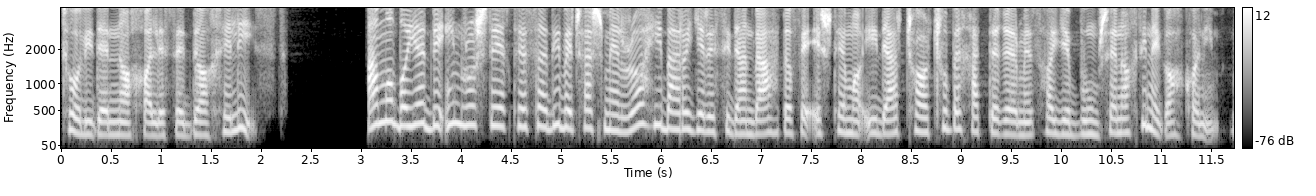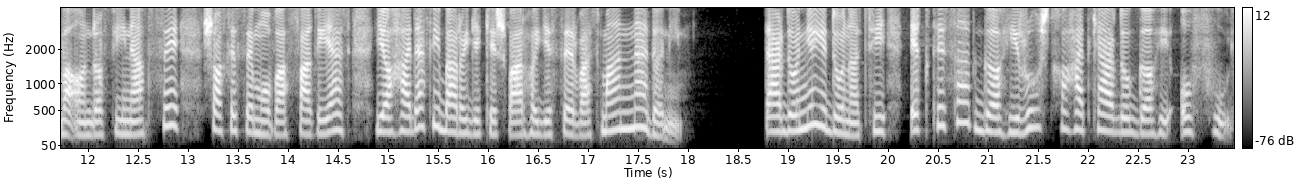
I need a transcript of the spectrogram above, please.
تولید ناخالص داخلی است. اما باید به این رشد اقتصادی به چشم راهی برای رسیدن به اهداف اجتماعی در چارچوب خط قرمزهای بوم شناختی نگاه کنیم و آن را فی نفسه شاخص موفقیت یا هدفی برای کشورهای ثروتمند ندانیم. در دنیای دوناتی اقتصاد گاهی رشد خواهد کرد و گاهی افول.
